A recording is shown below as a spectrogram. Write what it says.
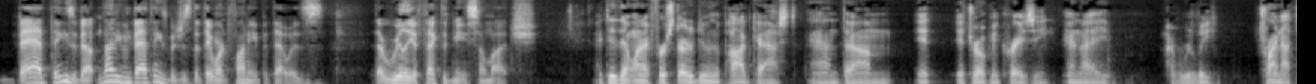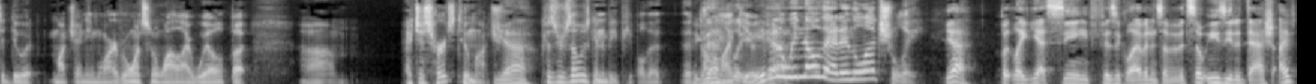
bad things about, not even bad things, but just that they weren't funny. But that was, that really affected me so much. I did that when I first started doing the podcast, and um, it it drove me crazy. And I I really try not to do it much anymore. Every once in a while I will, but um, it just hurts too much. Yeah. because there's always going to be people that that don't like you, even yeah. though we know that intellectually. Yeah. But like, yeah, seeing physical evidence of it, it's so easy to dash. I've,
